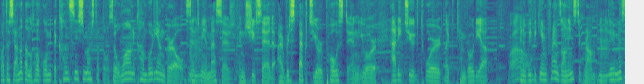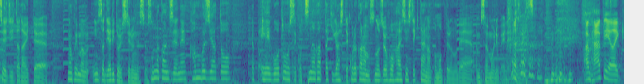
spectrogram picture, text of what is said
私あなたの投稿を見て感心しましたと。So one Cambodian girl sent me a message and she said I respect your post and your attitude toward like Cambodia. Wow. and we became friends on Instagram、でメッセージいただいてなんか今インスタでやり取りしてるんですよそんな感じでねカンボジアとやっぱ英語を通してこうつながった気がしてこれからもその情報を配信していきたいなと思ってるので I'm so motivated I'm happy. Like,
